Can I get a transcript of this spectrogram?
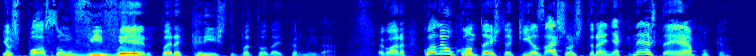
eles possam viver para Cristo para toda a eternidade. Agora, qual é o contexto aqui? Eles acham estranho, é que nesta época,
